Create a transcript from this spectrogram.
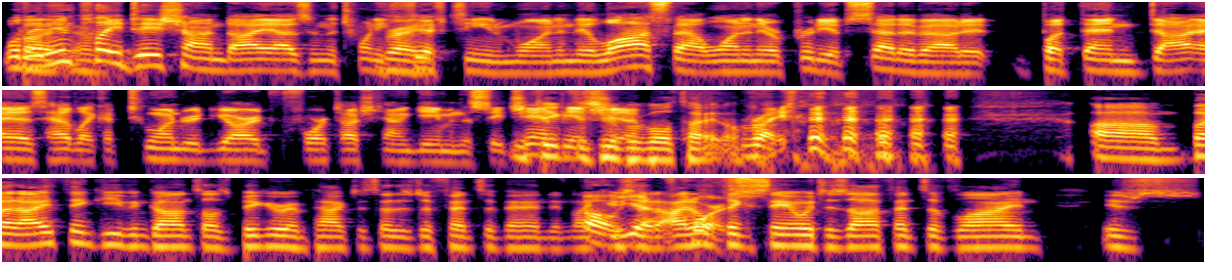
Well, but, they didn't um, play Deshaun Diaz in the 2015 right. one, and they lost that one, and they were pretty upset about it. But then Diaz had like a 200 yard, four touchdown game in the state you championship. Take the Super Bowl title. Right. um, but I think even Gonzalez's bigger impact is at his defensive end. And like oh, you said, I don't think Sandwich's offensive line is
